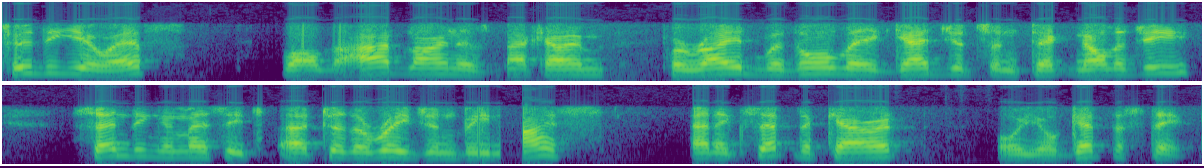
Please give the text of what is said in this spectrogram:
to the US while the hardliners back home parade with all their gadgets and technology, sending a message uh, to the region be nice and accept the carrot or you'll get the stick.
